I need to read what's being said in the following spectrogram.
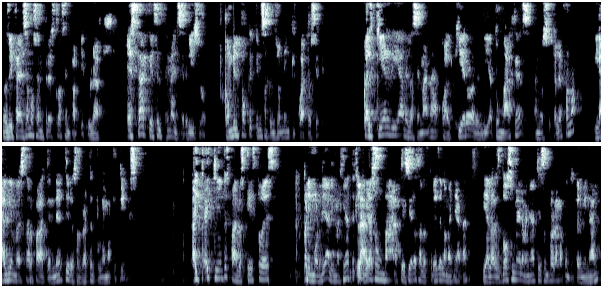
Nos diferenciamos en tres cosas en particular. Esta, que es el tema del servicio. Con Bill Pocket tienes atención 24/7. Cualquier día de la semana, cualquier hora del día, tú marcas a nuestro teléfono y alguien va a estar para atenderte y resolverte el problema que tienes. Hay, hay clientes para los que esto es primordial. Imagínate que claro. un bar, te cierras a las 3 de la mañana y a las 2 y media de la mañana tienes un problema con tu terminal.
